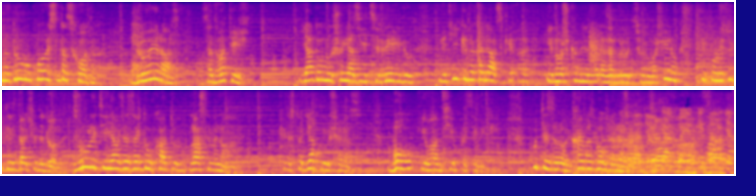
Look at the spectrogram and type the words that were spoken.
на другому поверсі на сходах. Другий раз за два тижні. Я думаю, що я звідси вийду не тільки на коляски, а і ножками мене заберуть свою машину і повезуть десь далі додому. З вулиці я вже зайду в хату власними ногами. Через то дякую ще раз Богу і вам всім працівники. Будьте здорові, хай вас Бог береже. Дякую.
